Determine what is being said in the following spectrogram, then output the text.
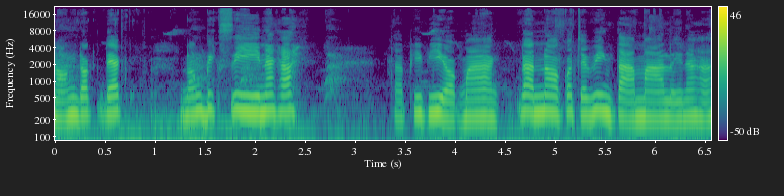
น้องด็อกแดกน้องบิ๊กซีนะคะ ถ้าพี่ๆออกมาด้านนอกก็จะวิ่งตามมาเลยนะคะ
